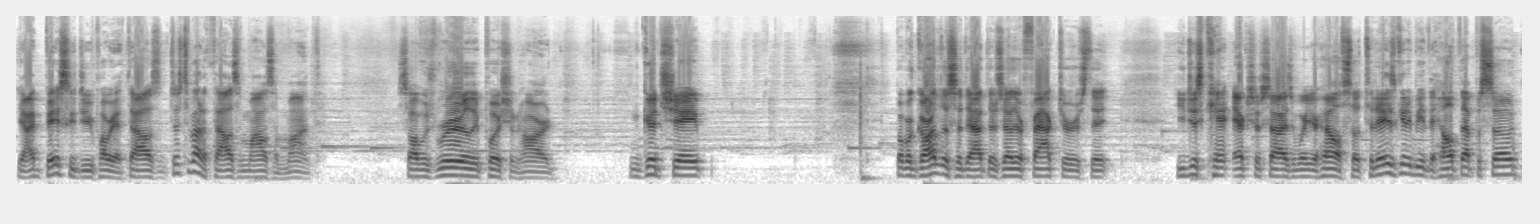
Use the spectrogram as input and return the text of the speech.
Yeah, I basically do probably a thousand, just about a thousand miles a month. So I was really pushing hard. In good shape. But regardless of that, there's other factors that you just can't exercise away your health. So today's going to be the health episode.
